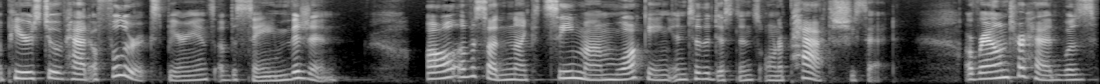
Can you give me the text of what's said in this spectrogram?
appears to have had a fuller experience of the same vision. All of a sudden, I could see Mom walking into the distance on a path, she said. Around her head was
